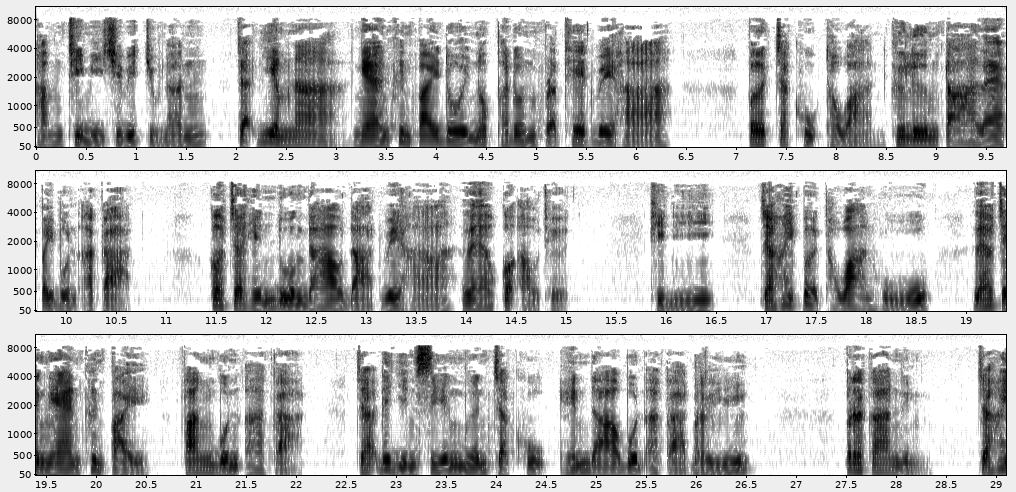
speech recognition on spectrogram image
ธรรมที่มีชีวิตอยู่นั้น จะเยี่ยมหน้าแงนขึ้นไปโดยนพดลประเทศเวหา เปิดจักขุทวารคือลืมตาแลไปบนอากาศ ก็จะเห็นดวงดาวดาดเวหาแล้วก็เอาเถิด ทีนี้จะให้เปิดทวารหู แล้วจะแงนขึ้นไป ฟังบนอากาศ จะได้ยินเสียงเหมือนจักขุเห็นดาวบนอากาศหรือ ประการหนึ่ง จะให้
